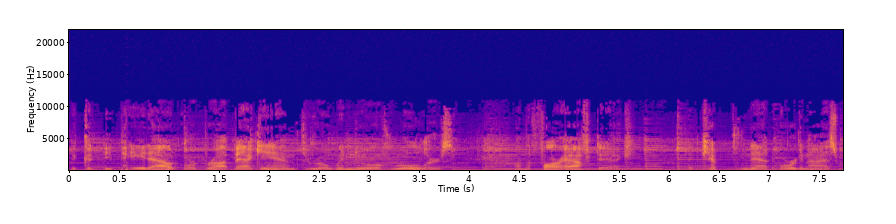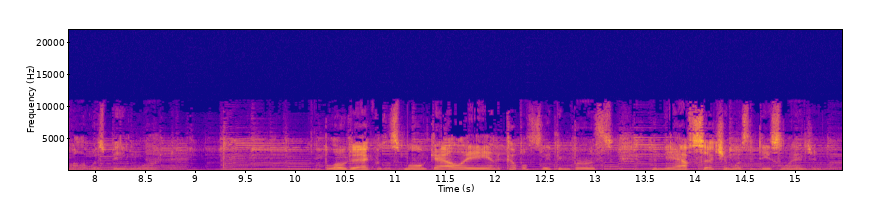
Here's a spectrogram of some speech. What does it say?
that could be paid out or brought back in through a window of rollers on the far aft deck that kept the net organized while it was being worked. The Below deck was a small galley and a couple sleeping berths, and the aft section was the diesel engine.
